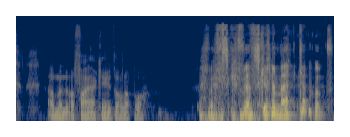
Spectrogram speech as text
ja men vad fan, jag kan ju inte hålla på. Vem skulle, vem skulle märka något?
